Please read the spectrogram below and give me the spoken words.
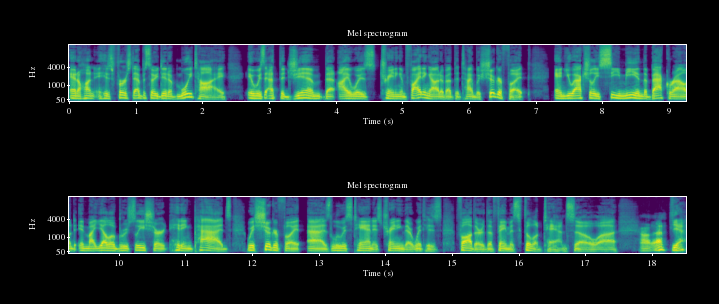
And on his first episode he did of Muay Thai, it was at the gym that I was training and fighting out of at the time with Sugarfoot and you actually see me in the background in my yellow Bruce Lee shirt hitting pads with Sugarfoot as Lewis Tan is training there with his father, the famous Philip Tan. So, uh, oh, that's yeah.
